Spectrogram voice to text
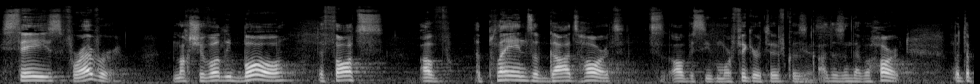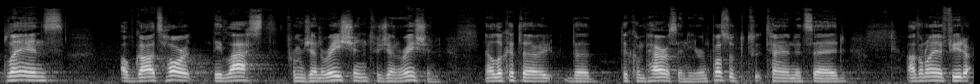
stays forever. Machsheva libo, the thoughts of the plans of God's heart, it's obviously more figurative because Yes. God doesn't have a heart, but the plans of God's heart, they last from generation to generation. Now look at the, the, the comparison here. In Pasuk 10 it said, Adonai Afir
